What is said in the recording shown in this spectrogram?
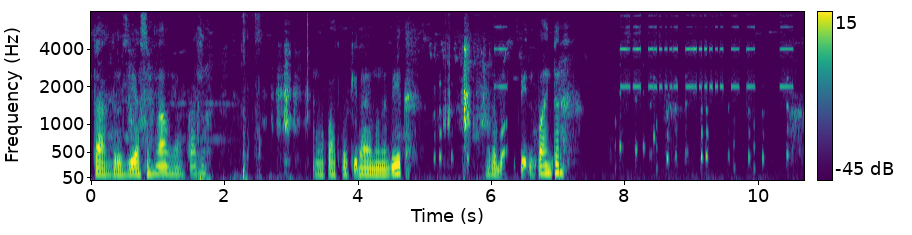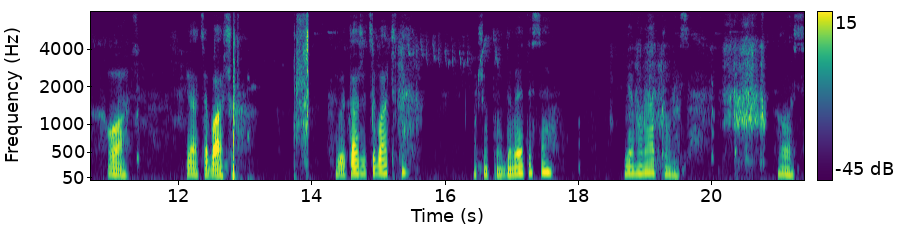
Так, друзі, я сигнал, я вам кажу. Лопатку кидаємо на бік. Робо пінпойнтер. О, я це бачу. Ви теж це бачите? Якщо продивитися, є монетка у нас. Ось.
